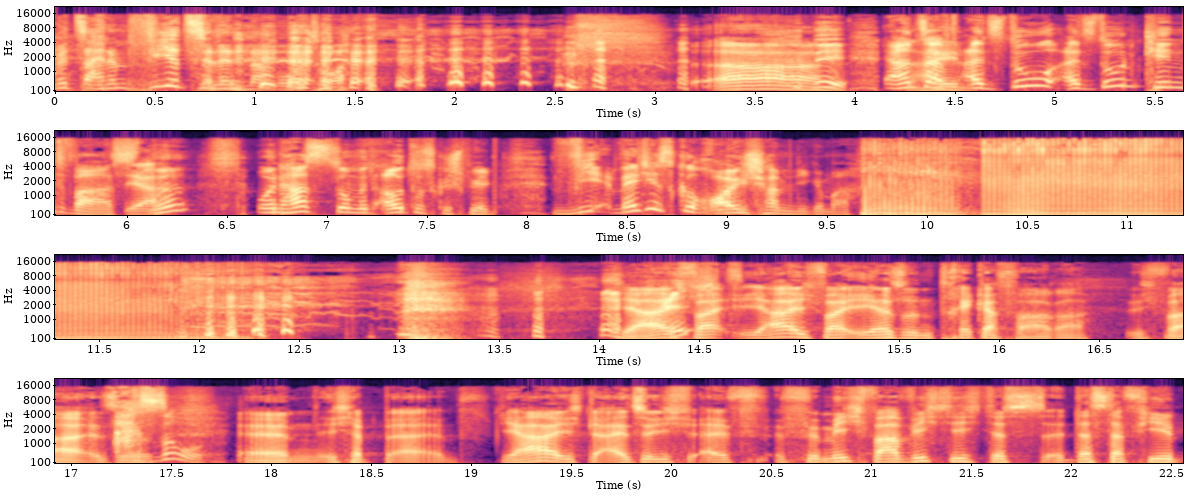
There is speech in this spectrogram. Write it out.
mit seinem Vierzylindermotor. Ah, Nee, ernsthaft, nein. als du, als du ein Kind warst Ja. ne, und hast so mit Autos gespielt, wie, welches Geräusch haben die gemacht? Ja, ich war, ja, ich war eher so ein Treckerfahrer. Ich war also, Ach so. ähm, ich habe, äh, ja, ich, also ich, äh, für mich war wichtig, dass, dass da viel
